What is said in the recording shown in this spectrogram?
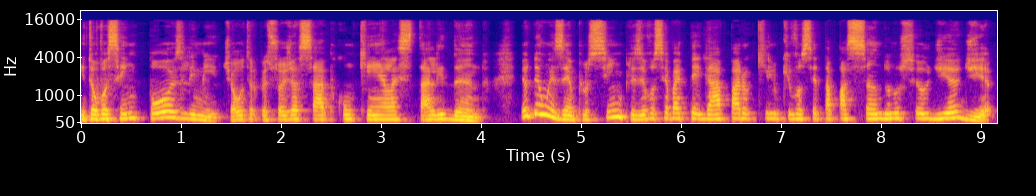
Então você impôs limite, a outra pessoa já sabe com quem ela está lidando. Eu dei um exemplo simples e você vai pegar para aquilo que você está passando no seu dia a dia.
